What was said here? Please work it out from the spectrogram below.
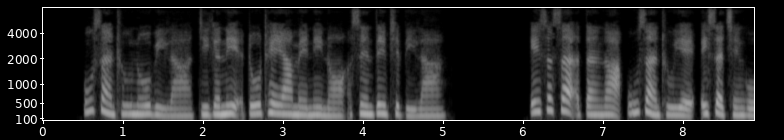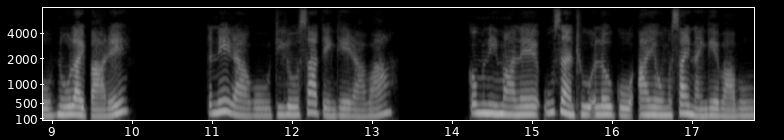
။ဦးစံထူးနိုးပြီလားဒီကနေ့အတိုးထည့်ရမယ်နေတော့အစင်သင့်ဖြစ်ပြီလား။အေးဆက်ဆက်အတန်ကဦးစံထူးရဲ့အိတ်ဆက်ချင်းကိုနှိုးလိုက်ပါတယ်။တနေ့တာကိုဒီလိုစတင်ခဲ့တာပါ။ ကုမ္ပဏီမှာလည်းဦးစံထူးအလုပ်ကိုအာယုံမဆိုင်နိုင်ခဲ့ပါဘူး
